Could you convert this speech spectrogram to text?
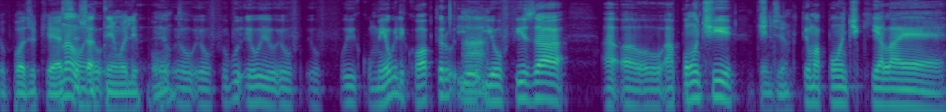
teu podcast, Não, você já eu- tem um Eu, heliponto. eu, eu, fui, eu, eu, eu, eu fui com o meu helicóptero e, eu, Ah. e eu fiz a, a, a, a ponte. Entendi. Tem uma ponte que ela é,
